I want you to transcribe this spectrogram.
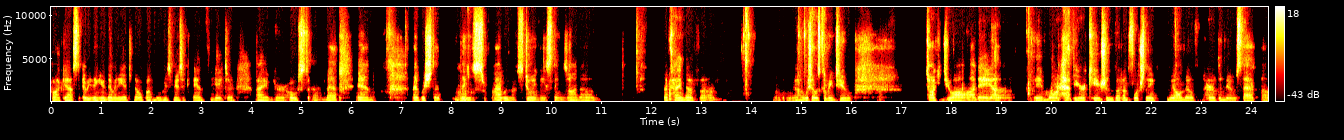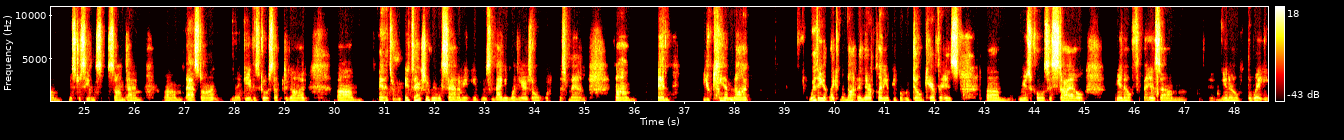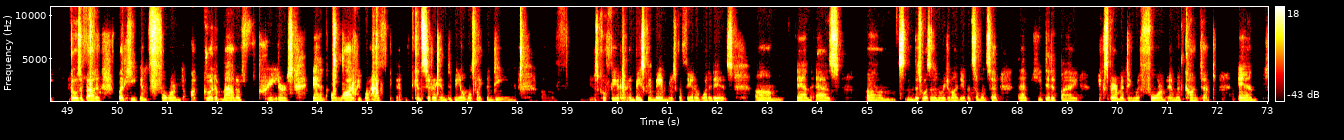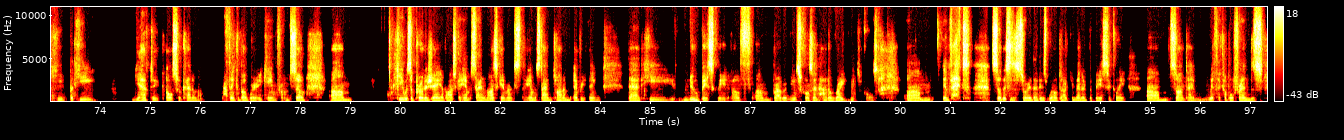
podcast, Everything You Never Needed to Know About Movies, Music, and Theater. I am your host, uh, Matt, and I wish that things, I was doing these things on um, a kind of, um, I wish I was coming to talking to you all on a, uh, a more happier occasion, but unfortunately, we all know heard the news that um, Mr. Stephen Sondheim um, passed on, that gave his ghost up to God, um, and it's it's actually really sad. I mean, he was 91 years old, this man, um, and you cannot, whether you like him or not, and there are plenty of people who don't care for his um, musicals, his style, you know, his um, you know the way he goes about it, but he informed a good amount of creators, and a lot of people have considered him to be almost like the dean musical theater, and basically made musical theater what it is. Um, and as um, this wasn't an original idea, but someone said that he did it by experimenting with form and with content, and he, but he, you have to also kind of think about where he came from. So um, he was a protege of Oscar Hammerstein, and Oscar Hammerstein taught him everything that he knew basically of um, Broadway musicals and how to write musicals. Um, in fact, so this is a story that is well documented, but basically, um, Sondheim with a couple friends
